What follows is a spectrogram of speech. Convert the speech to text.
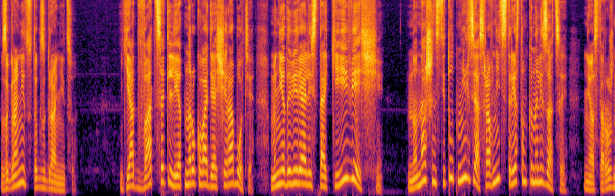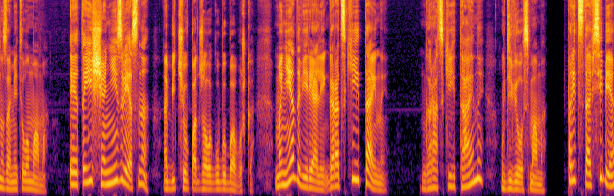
За границу так за границу. Я 20 лет на руководящей работе. Мне доверялись такие вещи. Но наш институт нельзя сравнить с трестом канализации, неосторожно заметила мама. Это еще неизвестно, обидчиво поджала губы бабушка. Мне доверяли городские тайны. Городские тайны? удивилась мама. Представь себе.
